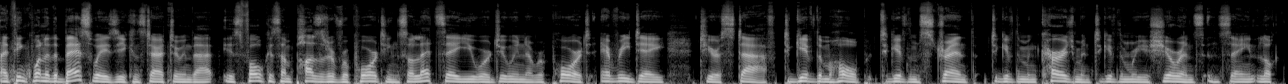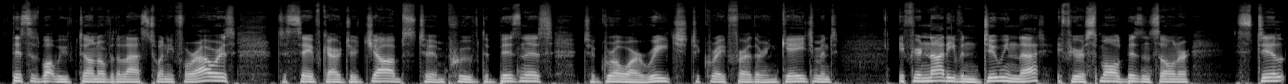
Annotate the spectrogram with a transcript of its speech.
I think one of the best ways you can start doing that is focus on positive reporting. So let's say you were doing a report every day to your staff to give them hope, to give them strength, to give them encouragement, to give them reassurance and saying, look, this is what we've done over the last 24 hours to safeguard your jobs, to improve the business, to grow our reach, to create further engagement. If you're not even doing that, if you're a small business owner, still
